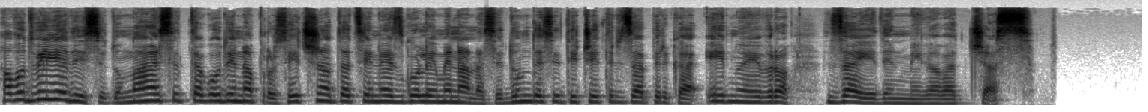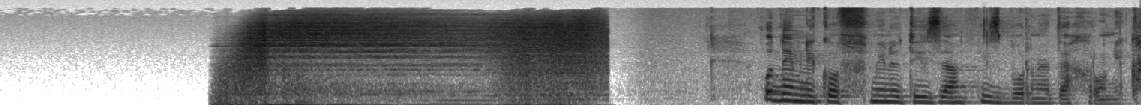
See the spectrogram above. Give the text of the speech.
а во 2017 година просечната цена е зголемена на 74,1 евро за 1 мегават час. Во Дневников минути за изборната хроника.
